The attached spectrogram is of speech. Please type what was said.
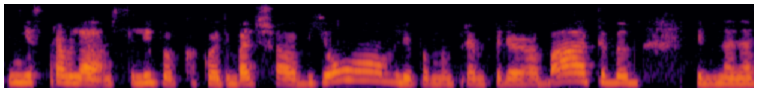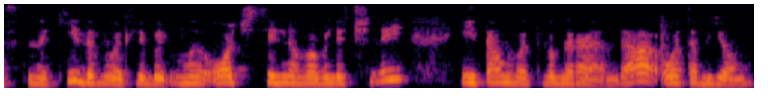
не справляемся, либо в какой-то большой объем, либо мы прям перерабатываем, либо на нас накидывают, либо мы очень сильно вовлечены, и там вот выгораем, да, от объема.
